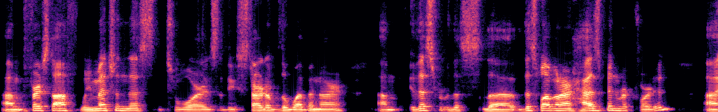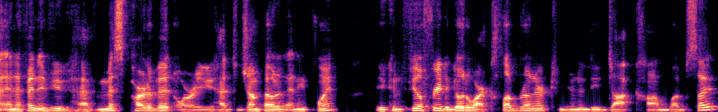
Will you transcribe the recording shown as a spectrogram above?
Um, first off, we mentioned this towards the start of the webinar. Um, this, this, the, this webinar has been recorded, uh, and if any of you have missed part of it or you had to jump out at any point, you can feel free to go to our clubrunnercommunity.com website.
